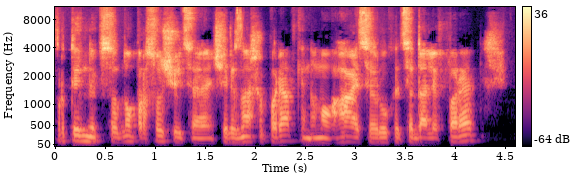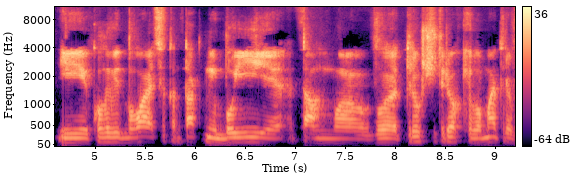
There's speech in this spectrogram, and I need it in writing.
противник все одно просочується через наші порядки, намагається рухатися далі вперед. І коли відбуваються контактні бої там е, в 3-4 кілометрів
